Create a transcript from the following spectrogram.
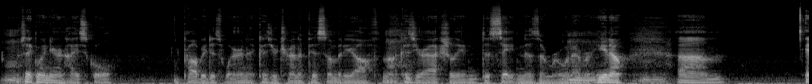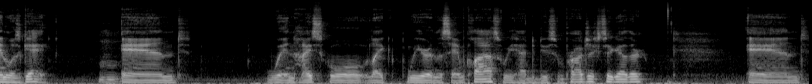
mm. which like when you're in high school, you're probably just wearing it because you're trying to piss somebody off, not because you're actually into Satanism or whatever, mm-hmm. you know, mm-hmm. um, and was gay, and when high school, like we were in the same class, we had to do some projects together, and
